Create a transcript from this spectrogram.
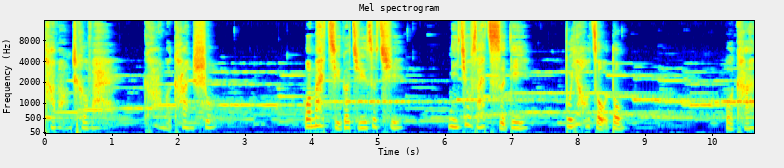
他往车外看了看，说：“我卖几个橘子去，你就在此地，不要走动。我看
